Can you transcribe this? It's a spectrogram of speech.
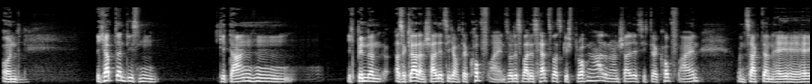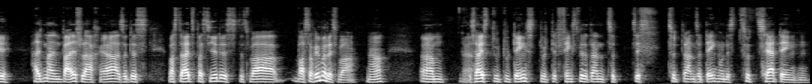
Und ich habe dann diesen Gedanken, ich bin dann, also klar, dann schaltet sich auch der Kopf ein. So, das war das Herz, was gesprochen hat, und dann schaltet sich der Kopf ein und sagt dann, hey, hey, hey, halt mal einen Ball flach. Ja, also das, was da jetzt passiert ist, das war, was auch immer das war. Ja? Ähm, ja. Das heißt, du, du denkst, du fängst wieder dann zu, das, zu, dann zu denken und es zu zerdenken.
